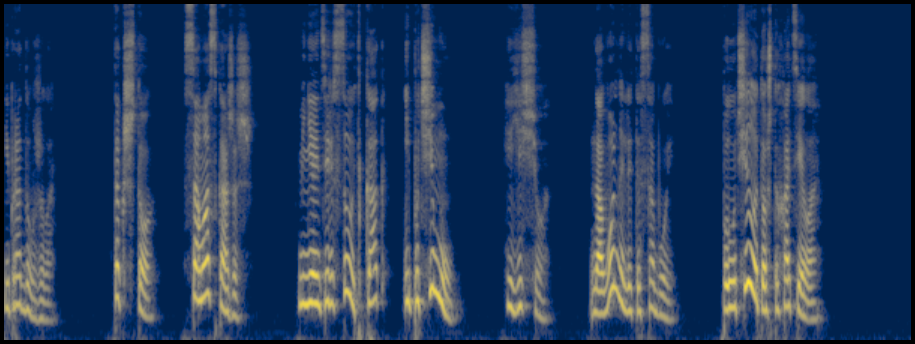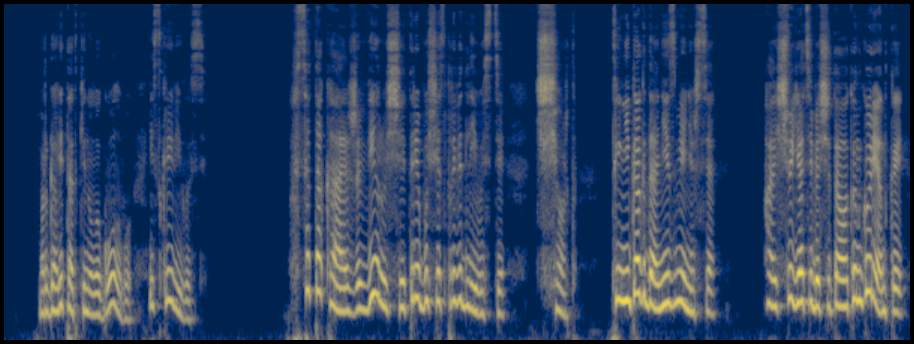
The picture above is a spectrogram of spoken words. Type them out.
и продолжила. «Так что, сама скажешь? Меня интересует, как и почему. И еще, довольна ли ты собой? Получила то, что хотела?» Маргарита откинула голову и скривилась. «Вся такая же, верующая и требующая справедливости. Черт, ты никогда не изменишься. А еще я тебя считала конкуренткой,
